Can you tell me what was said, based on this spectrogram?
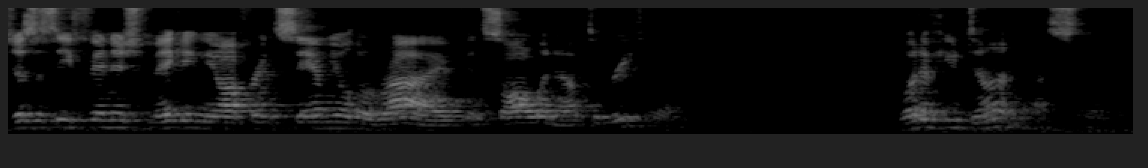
Just as he finished making the offering, Samuel arrived, and Saul went out to greet him. What have you done? asked Samuel.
